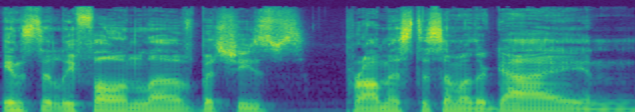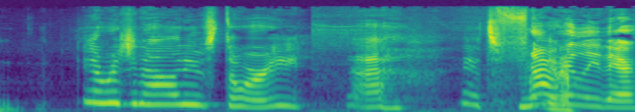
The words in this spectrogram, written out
instantly fall in love, but she's promised to some other guy. And the originality of story, eh, it's Not you know, really there.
